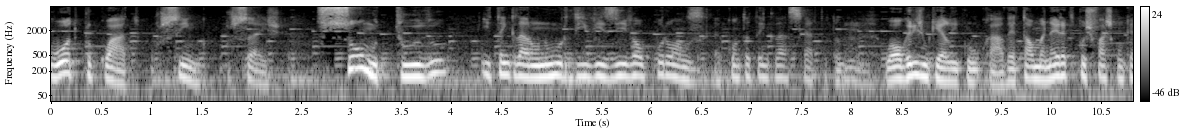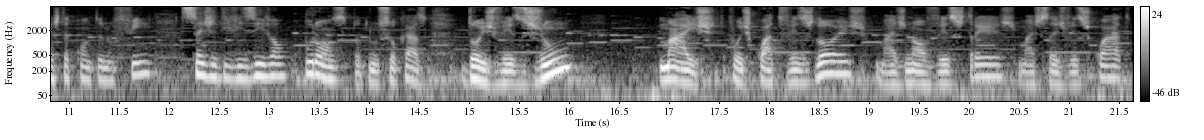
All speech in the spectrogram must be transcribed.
o outro por 4, por 5, por 6. Somo tudo e tem que dar um número divisível por 11. A conta tem que dar certa. Portanto, o algarismo que é ali colocado é de tal maneira que depois faz com que esta conta no fim seja divisível por 11. Portanto, no seu caso, 2 vezes 1 mais depois 4 vezes 2, mais 9 vezes 3, mais 6 vezes 4,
